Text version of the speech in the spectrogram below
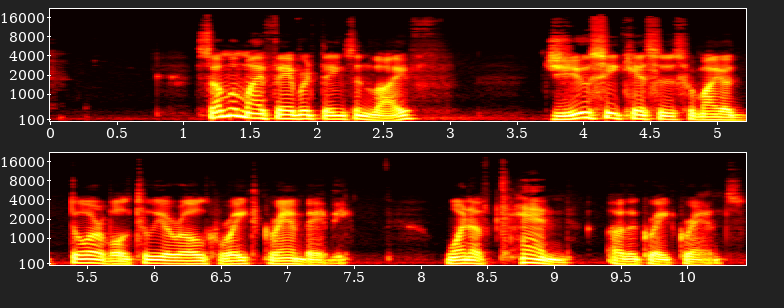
some of my favorite things in life juicy kisses for my adorable two year old great grandbaby, one of 10 of the great grands.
